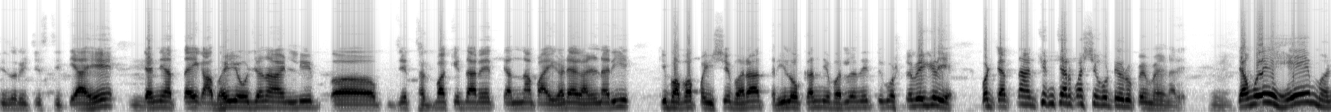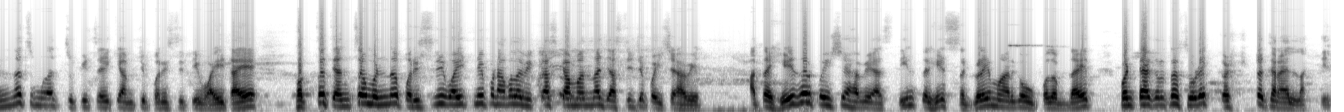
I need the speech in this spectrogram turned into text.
तिजोरीची स्थिती आहे. त्यांनी आता एक अभय योजना आणली. जे थकबाकीदार आहेत त्यांना पायघड्या घालणारी की बाबा पैसे भरा तरी लोकांनी भरलं नाही ती गोष्ट वेगळी आहे. पण त्यातनं आणखीन चार पाचशे कोटी रुपये मिळणार आहेत. हम्म. त्यामुळे हे म्हणणंच मुळात चुकीचं आहे की आमची परिस्थिती वाईट आहे. फक्त त्यांचं म्हणणं परिस्थिती वाईट नाही पण आम्हाला विकास कामांना जास्तीचे पैसे हवेत. आता हे जर पैसे हवे असतील तर हे सगळे मार्ग उपलब्ध आहेत. पण त्याकरता थोडे कष्ट करायला लागतील.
